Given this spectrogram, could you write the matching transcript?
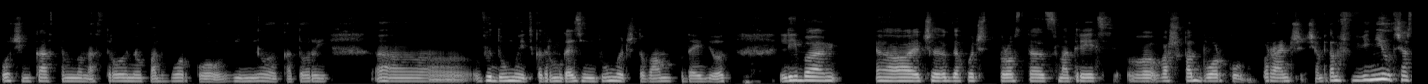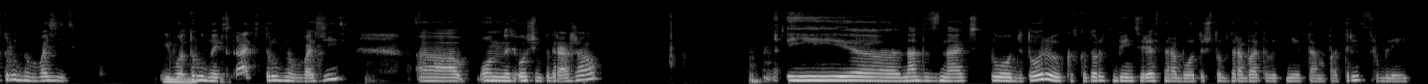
очень кастомно настроенную подборку винила, который э, вы думаете, который магазин думает, что вам подойдет, либо человек захочет просто смотреть вашу подборку раньше, чем... Потому что винил сейчас трудно ввозить. Его mm-hmm. трудно искать, трудно ввозить. Uh, он очень подорожал. И э, надо знать ту аудиторию, с которой тебе интересно работать, чтобы зарабатывать не там по 30 рублей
